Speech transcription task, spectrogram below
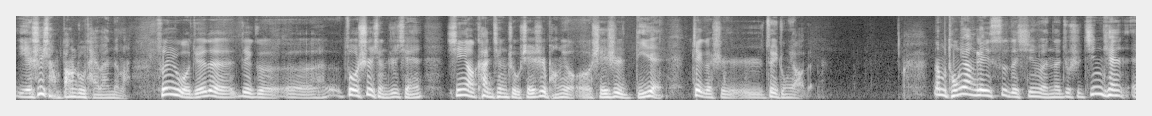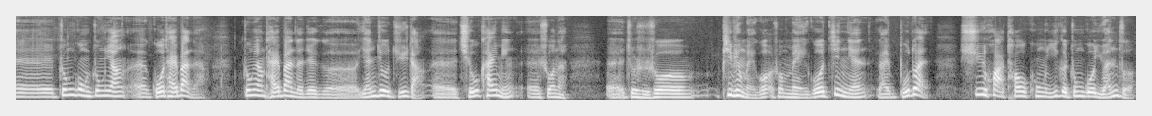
也是想帮助台湾的嘛，所以我觉得这个呃做事情之前，先要看清楚谁是朋友，谁是敌人，这个是最重要的。那么同样类似的新闻呢，就是今天呃中共中央呃国台办的中央台办的这个研究局长呃裘开明呃说呢，呃就是说。批评美国说，美国近年来不断虚化掏空一个中国原则，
